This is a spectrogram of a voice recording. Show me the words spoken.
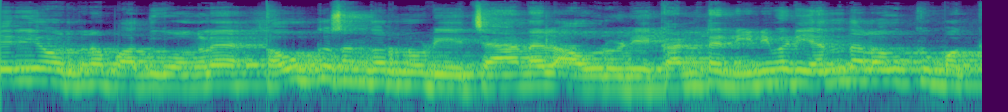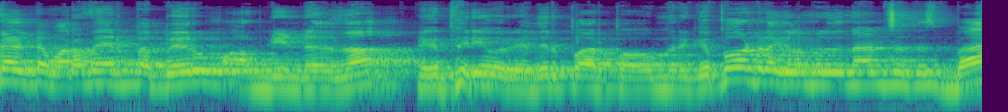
தெரிய வருதுன்னா பார்த்துக்கோங்களேன். சவுக்கு சங்கரனுடைய சேனல் அவருடைய கண்டென்ட் இனிமேல் எந்த அளவுக்கு மக்கள்கிட்ட வரவேற்பை பெறும் அப்படின்றது தான் மிகப்பெரிய ஒரு எதிர்பார்ப்பாகவும் இருக்குது போன்ற கிளம்புறது நான் சதீஷ். பா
